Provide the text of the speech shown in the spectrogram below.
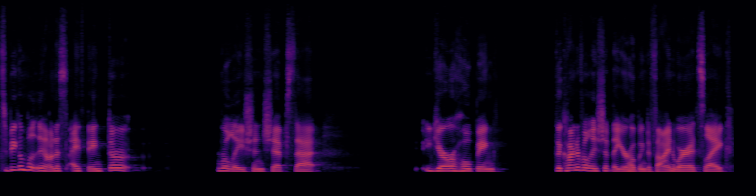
to be completely honest, I think the relationships that you're hoping, the kind of relationship that you're hoping to find, where it's like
